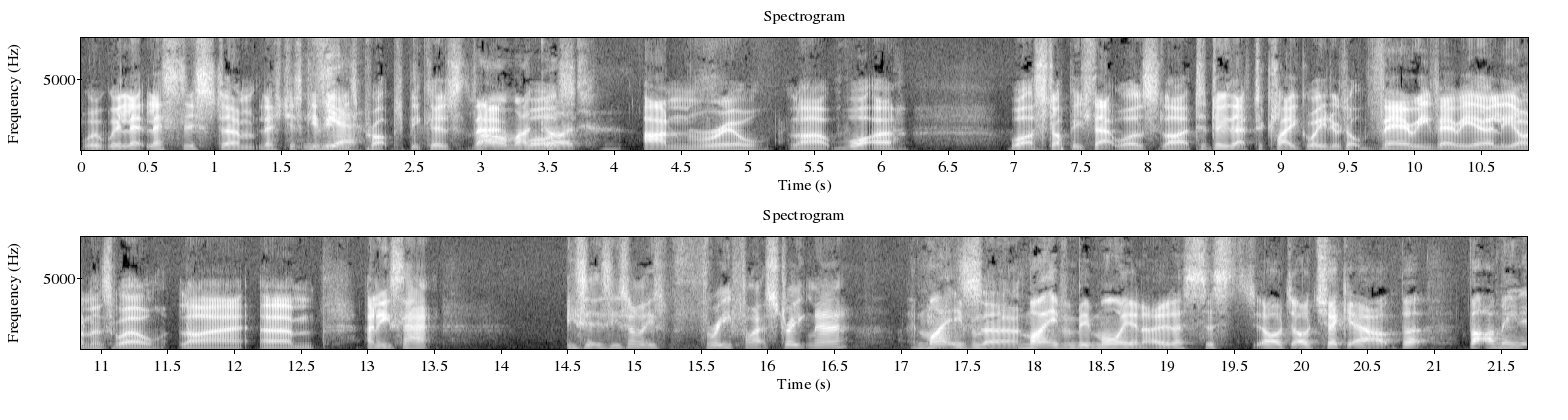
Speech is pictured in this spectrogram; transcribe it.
we, we, let, let's just um, let's just give him Yeah. his props because that Oh, my was unreal. Like what a what a stoppage that was. Like to do that to Clay Guida sort of very very early on as well. Like um, and he's that. He's, is he on his three fight streak now? It might even uh, might even be more. You know, let's just I'll, I'll check it out. But but I mean,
